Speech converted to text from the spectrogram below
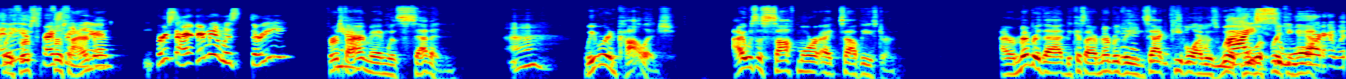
I Wait, think it was first first freshman Iron year. Man? First Iron Man was three. First Yeah. Iron Man was seven. Uh, We were in college. I was a sophomore at Southeastern. I remember that because I remember the exact people I was with I who were freaking swore out. it was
